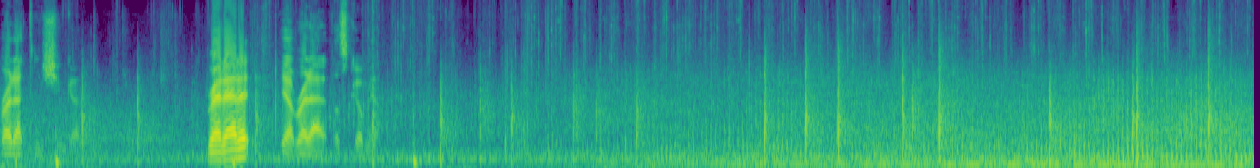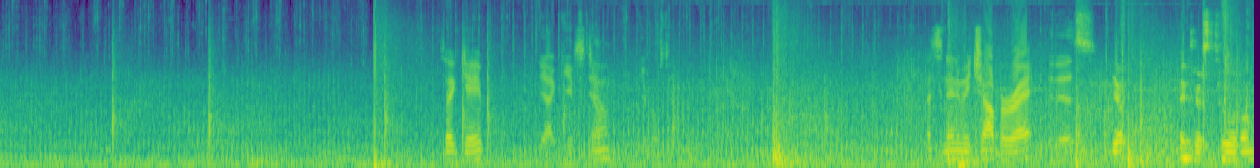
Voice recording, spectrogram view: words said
Right at the machine gun. Right at it? Yeah, right at it. Let's go, man. Is that Gabe? Yeah, Gabe's down. Gabe down. That's an enemy chopper, right? It is. Yep. I think there's two of them.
